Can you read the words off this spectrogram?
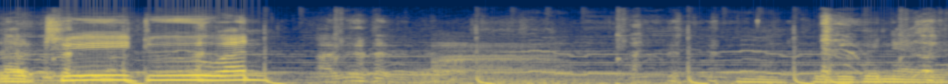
ल थ्री टू वान पुगे पनि आयो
